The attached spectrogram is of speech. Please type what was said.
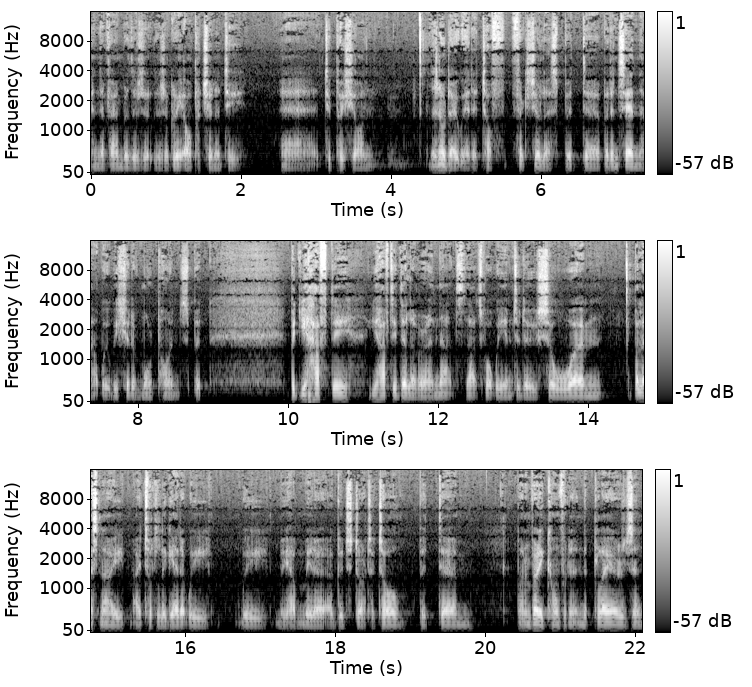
in November. There's a there's a great opportunity uh, to push on. There's no doubt we had a tough fixture list, but uh, but in saying that, we, we should have more points. But but you have to you have to deliver, and that's that's what we aim to do. So, um, but listen, I, I totally get it. We we we haven't made a, a good start at all, but um, but I'm very confident in the players, and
